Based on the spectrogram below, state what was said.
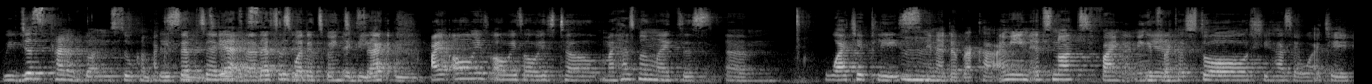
We've just kind of gotten so complacent. Accepted Yeah, it. that this is accepted what it's going to exactly. be. Like, I always, always, always tell my husband like this um, waakye place in Adabraka. I mean, it's not fine dining. It's Mm-hmm. Yeah. like a store. She has a waakye,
